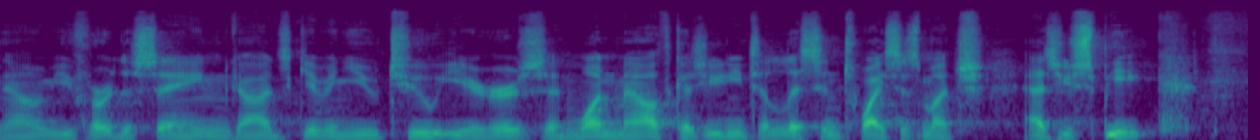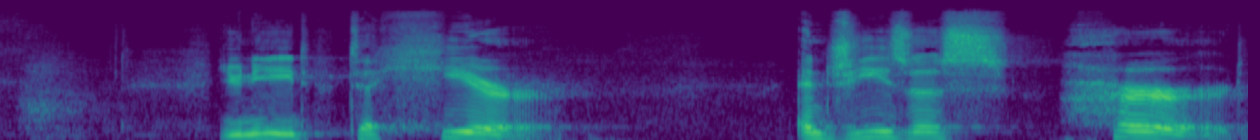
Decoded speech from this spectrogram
Now, you've heard the saying God's given you two ears and one mouth because you need to listen twice as much as you speak. You need to hear. And Jesus heard.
